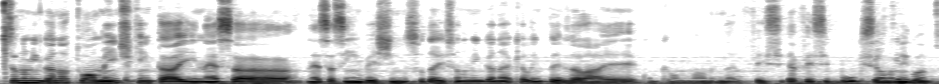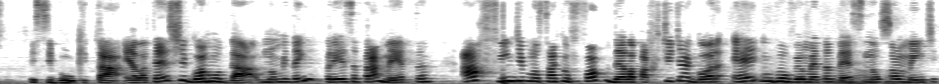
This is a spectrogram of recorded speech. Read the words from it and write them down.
Se eu não me engano, atualmente quem tá aí nessa, nessa assim, investindo nisso daí, se eu não me engano, é aquela empresa lá, é. Como que é o nome? né? Face, é Facebook, se eu não me engano. Facebook, tá? Ela até chegou a mudar o nome da empresa para Meta, a fim de mostrar que o foco dela a partir de agora é envolver o metaverso, e não somente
